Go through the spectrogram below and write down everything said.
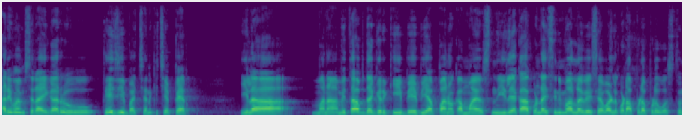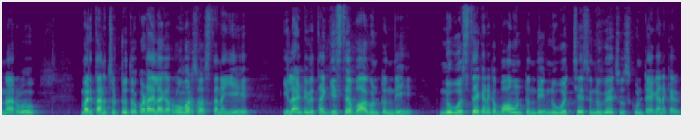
హరివంశరాయ్ గారు తేజీ బచ్చన్కి చెప్పారు. ఇలా మన అమితాబ్ దగ్గరికి బేబీ అప్ప అని ఒక అమ్మాయి వస్తుంది. ఇదే కాకుండా ఈ సినిమాల్లో వేసేవాళ్ళు కూడా అప్పుడప్పుడు వస్తున్నారు. మరి తన చుట్టూతో కూడా ఇలాగ రూమర్స్ వస్తున్నాయి. ఇలాంటివి తగ్గిస్తే బాగుంటుంది. నువ్వు వస్తే కనుక బాగుంటుంది. నువ్వు వచ్చేసి నువ్వే చూసుకుంటే కనుక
